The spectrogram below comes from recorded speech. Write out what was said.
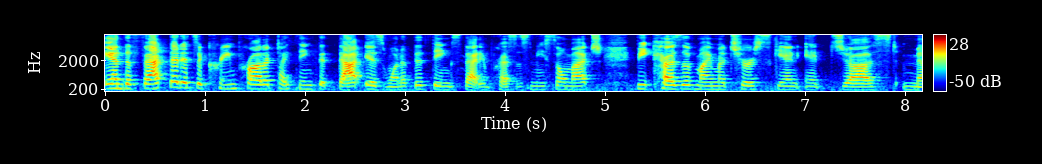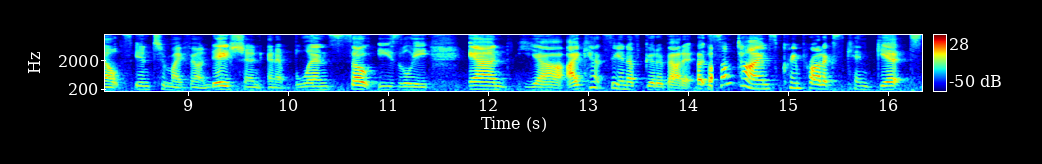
And the fact that it's a cream product, I think that that is one of the things that impresses me so much because of my mature skin. It just melts into my foundation and it blends so easily. And yeah, I can't say enough good about it. But sometimes cream products can get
